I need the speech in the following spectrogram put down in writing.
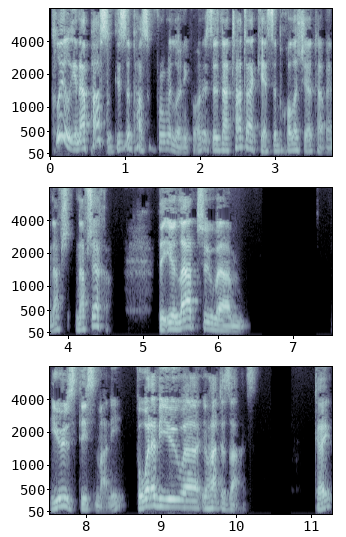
clearly in our pasuk. This is a pasuk from we're learning from. It says natata kesem nafshecha that you're allowed to um, use this money for whatever you uh, your heart desires. Okay,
